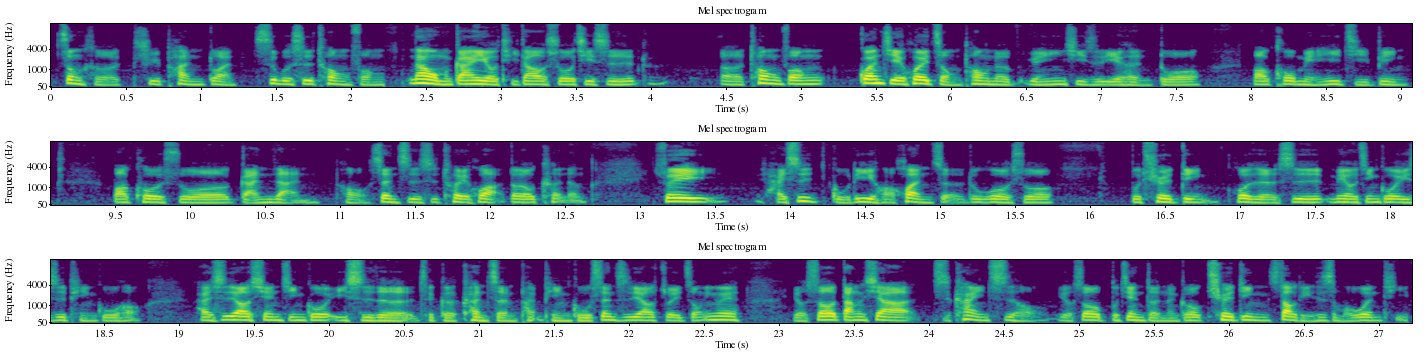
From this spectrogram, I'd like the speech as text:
综合去判断是不是痛风。那我们刚才有提到说，其实呃痛风关节会肿痛的原因其实也很多，包括免疫疾病，包括说感染吼，甚至是退化都有可能。所以还是鼓励哈患者，如果说不确定或者是没有经过医师评估后。还是要先经过医师的这个看诊判评估，甚至要追踪，因为有时候当下只看一次哦，有时候不见得能够确定到底是什么问题。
